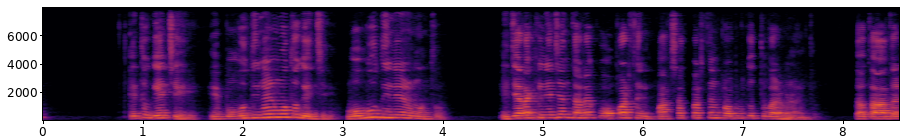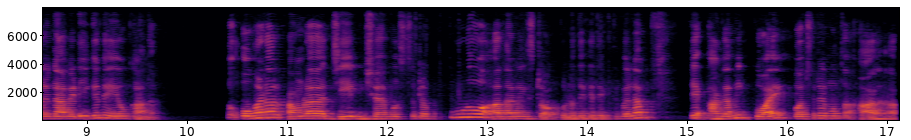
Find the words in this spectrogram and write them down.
এ তো গেছে। এ বহুদিনের মতো গেছে। বহুদিনের মতো। এ যারা কিনেছেন, তারা ক পার্সেন্ট, পাঁচ সাত পার্সেন্ট প্রফিট করতে পারবে না হয়তো। তাও তাড়াতাড়ি না বেরিয়ে গেলে এও কাঁদাবে। তো ওভারঅল আমরা যে বিষয়বস্তুটা পুরো আদানি স্টকগুলো দেখে দেখতে পেলাম, যে আগামী কয়েক বছরের মতো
